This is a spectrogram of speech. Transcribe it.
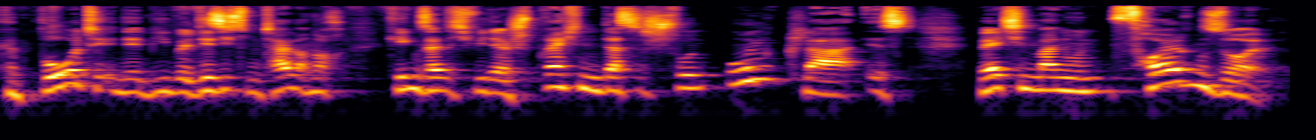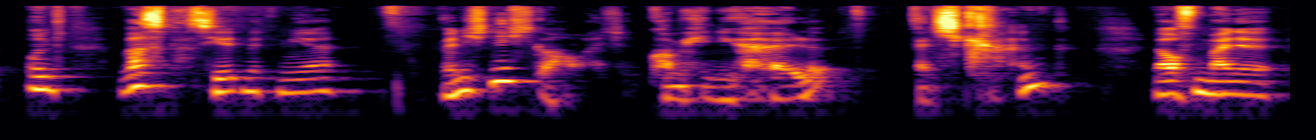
Gebote in der Bibel, die sich zum Teil auch noch gegenseitig widersprechen, dass es schon unklar ist, welchen man nun folgen soll. Und was passiert mit mir, wenn ich nicht gehorche? Komme ich in die Hölle? Werde ich krank? Laufen meine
